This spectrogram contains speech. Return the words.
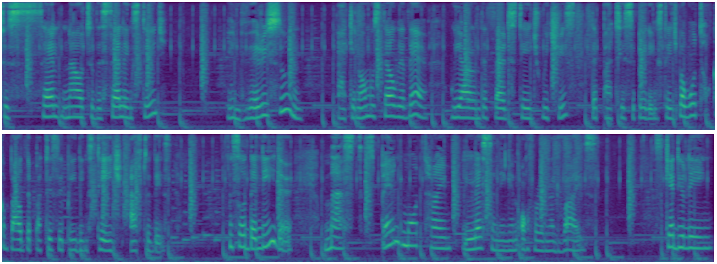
to sell now to the selling stage. And very soon, I can almost tell we're there. We are on the third stage, which is the participating stage. But we'll talk about the participating stage after this. So the leader must spend more time listening and offering advice, scheduling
